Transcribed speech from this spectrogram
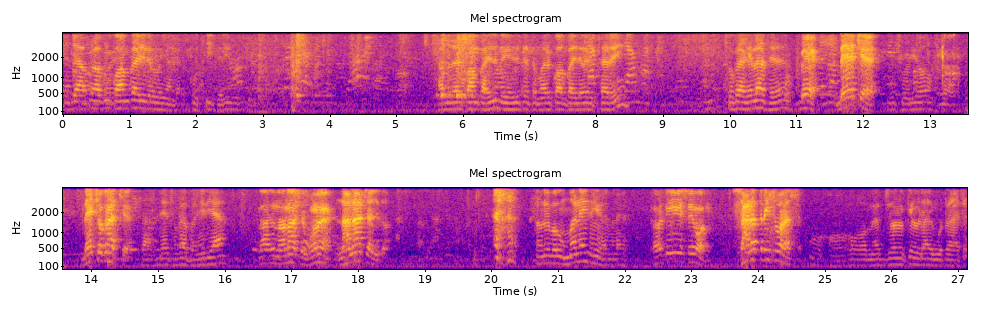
એટલે આપણે આપણું કામ કરી લેવું અહીંયા. પૂછી કરી આ બધા કામ કાઢી લીધું એવી રીતે તમારે કામ કાઢી લેવાની ઈચ્છા રહી. છોકરા કેટલા છે? બે. બે છે. છોડીઓ. બે છોકરા છે. બે છોકરા ભણી રહ્યા નાના છે ભણે. નાના છે હજુ તો. તમને બહુ ઉંમર નહીં થઈ હોય થર્ટી સેવન સાડત્રીસ વર્ષ. ઓહો, જોયું કેવડા મોટા છે.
